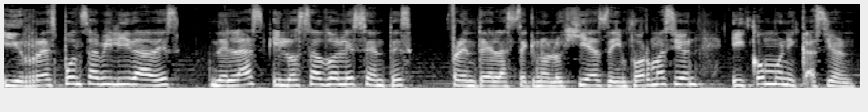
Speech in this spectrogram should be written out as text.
y responsabilidades de las y los adolescentes frente a las tecnologías de información y comunicación,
